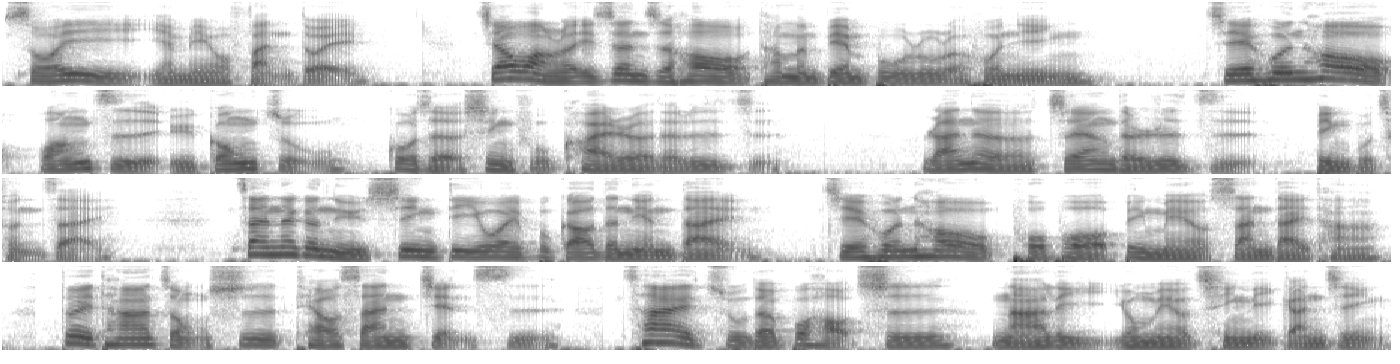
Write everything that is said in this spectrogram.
所以也没有反对。交往了一阵子后，他们便步入了婚姻。结婚后，王子与公主过着幸福快乐的日子。然而，这样的日子并不存在。在那个女性地位不高的年代，结婚后婆婆并没有善待她，对她总是挑三拣四，菜煮得不好吃，哪里又没有清理干净，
